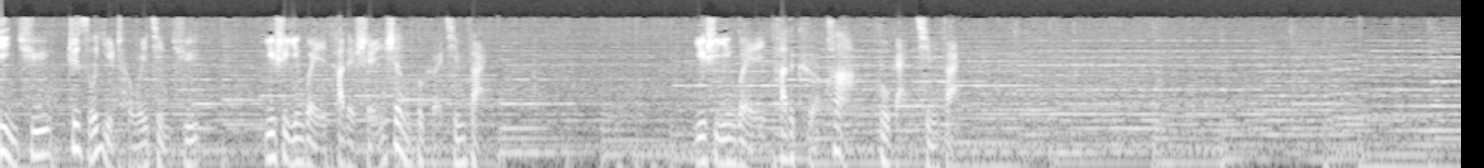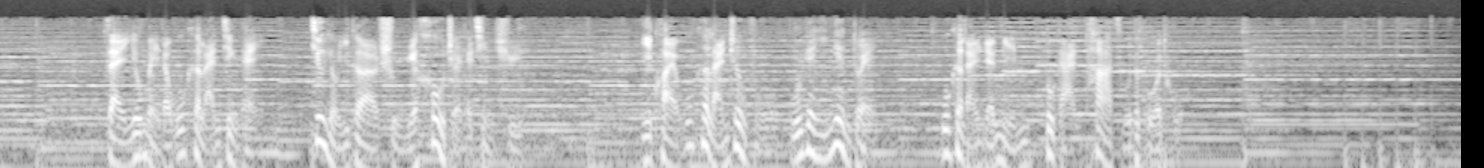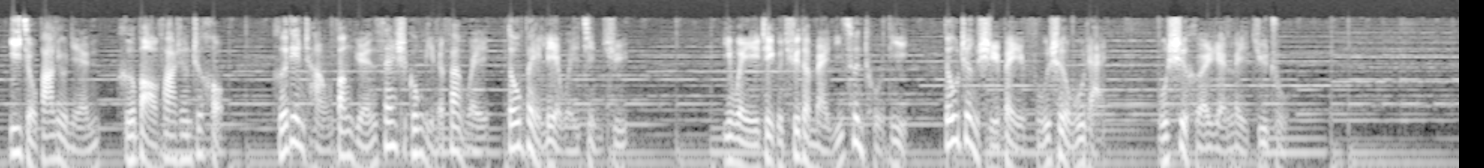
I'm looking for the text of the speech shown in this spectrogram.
禁区之所以成为禁区，一是因为它的神圣不可侵犯，一是因为它的可怕不敢侵犯。在优美的乌克兰境内，就有一个属于后者的禁区，一块乌克兰政府不愿意面对、乌克兰人民不敢踏足的国土。一九八六年核爆发生之后，核电厂方圆三十公里的范围都被列为禁区，因为这个区的每一寸土地都证实被辐射污染，不适合人类居住。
